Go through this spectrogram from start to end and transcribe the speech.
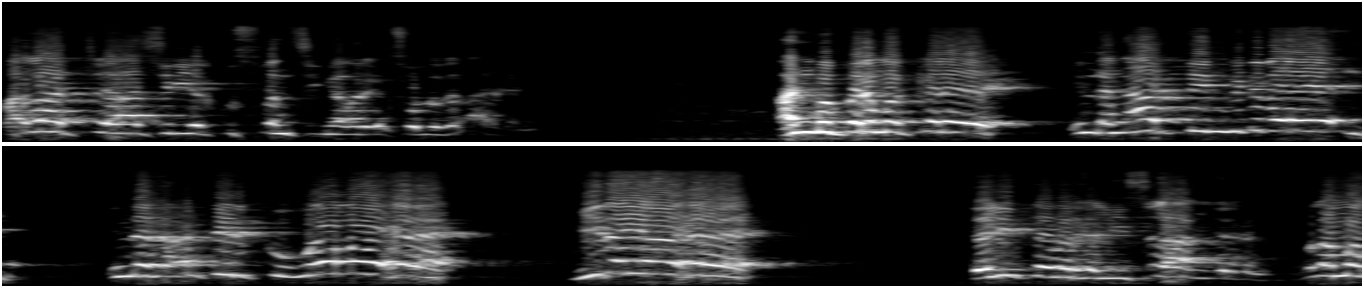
வரலாற்று ஆசிரியர் குஷ்வந்த் சிங் அவர்கள் சொல்லுகிறார்கள். அன்பு பெருமக்களே இந்த நாட்டின் விடுதலையை இந்த நாட்டிற்கு உரமாக விதையாக தெளித்தவர்கள் இஸ்லாமியர்கள். உலமா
